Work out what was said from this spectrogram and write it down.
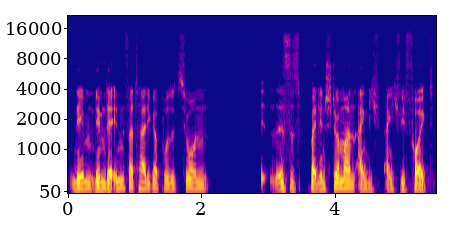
neben, neben der Innenverteidigerposition ist es bei den Stürmern eigentlich, eigentlich wie folgt.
